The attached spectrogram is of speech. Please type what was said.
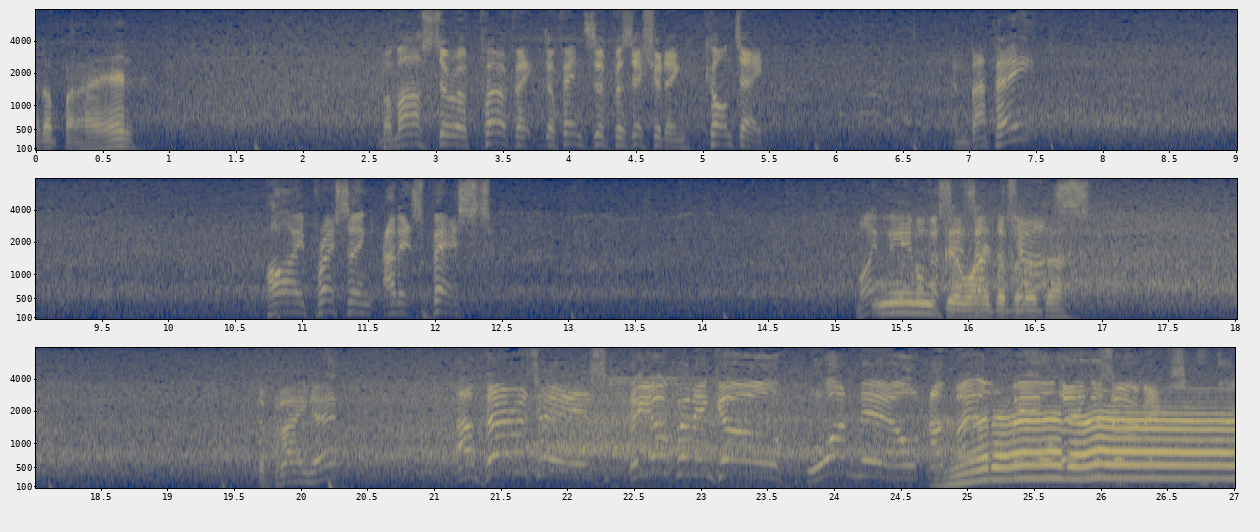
Era para él. The master of perfect defensive positioning, Kanté. Mbappe. High pressing at its best. Might be able Uh, to set up the chance. De Bruyne. And there it is, the opening goal. 1-0, and they'll feel they deserve it.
